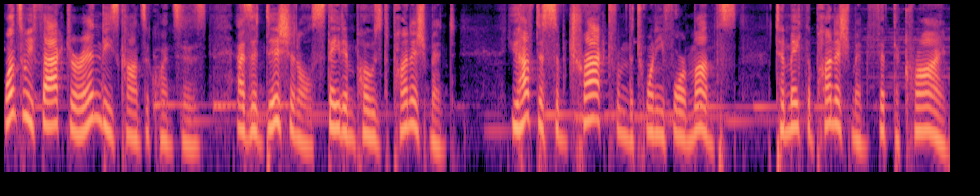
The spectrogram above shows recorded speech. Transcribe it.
Once we factor in these consequences as additional state imposed punishment, you have to subtract from the 24 months to make the punishment fit the crime.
